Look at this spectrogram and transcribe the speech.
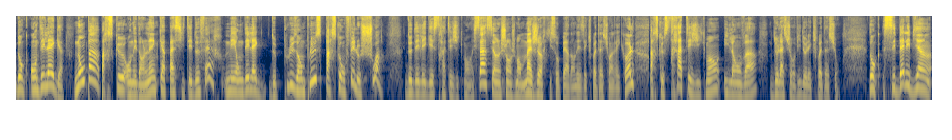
Donc on délègue, non pas parce qu'on est dans l'incapacité de faire, mais on délègue de plus en plus parce qu'on fait le choix de déléguer stratégiquement. Et ça, c'est un changement majeur qui s'opère dans des exploitations agricoles, parce que stratégiquement, il en va de la survie de l'exploitation. Donc, c'est bel et bien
